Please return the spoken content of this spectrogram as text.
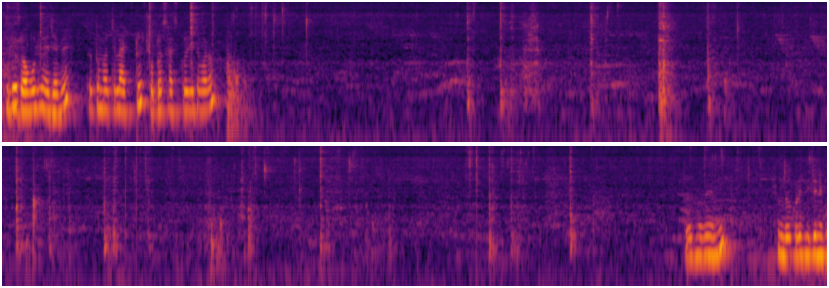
ফুলে ডবল হয়ে যাবে। তো তোমরা চলে একটু ছোট সাইজ করে দিতে পারো। এইভাবে আমি সুন্দর করে ভেজে নেব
